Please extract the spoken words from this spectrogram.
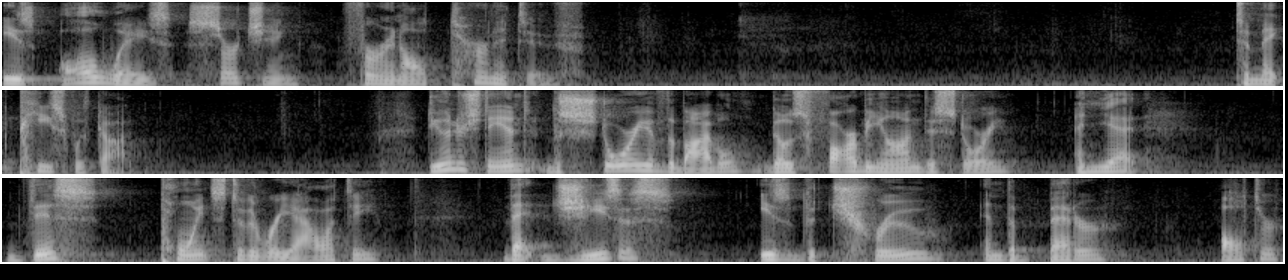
is always searching for an alternative to make peace with God Do you understand? The story of the Bible goes far beyond this story, and yet this points to the reality that Jesus is the true and the better altar.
